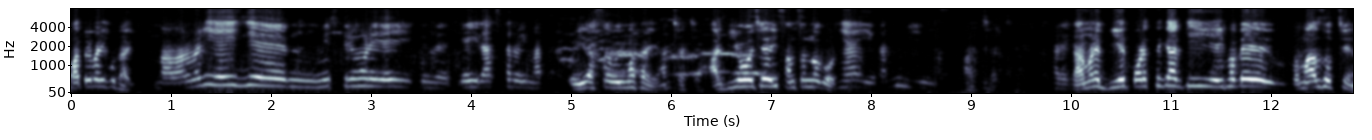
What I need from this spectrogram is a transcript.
বাপের বাড়ি কোথায়? বাবার বাড়ি এই যে মিস্ত্রি মোড়ে এই এই রাস্তার ওই মাথা এই রাস্তার ওই মাথায়? আচ্ছা আচ্ছা। আর বিয়ে হয়েছে এই শামসাননগর? হ্যাঁ এখানে নিয়ে আচ্ছা আচ্ছা। তার মানে বিয়ের পরের থেকে আর কি এইভাবে মাছ ধরছেন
